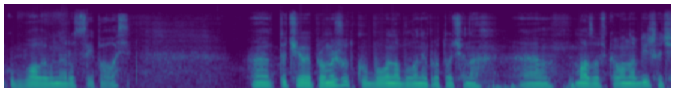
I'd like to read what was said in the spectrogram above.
купували, вона розсипалась. Е, Точили промежутку, бо вона була не проточена. Е, Мазовська вона більша, ніж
